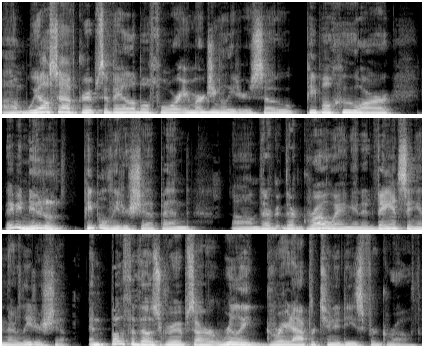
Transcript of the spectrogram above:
Um, we also have groups available for emerging leaders, so people who are maybe new to people leadership and um, they're they're growing and advancing in their leadership. And both of those groups are really great opportunities for growth.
